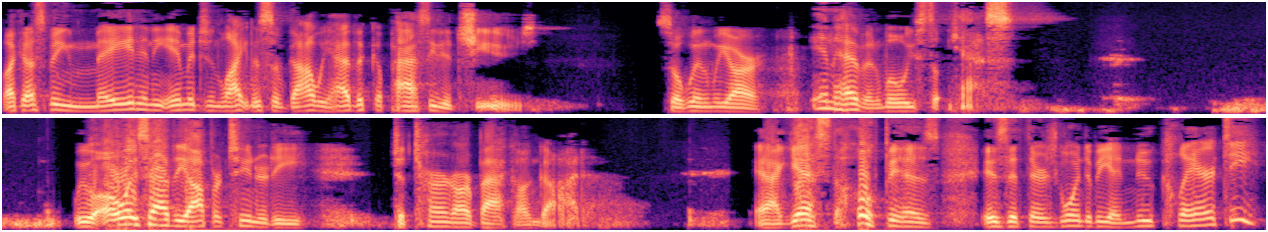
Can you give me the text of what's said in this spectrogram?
Like us being made in the image and likeness of God, we have the capacity to choose. So when we are in heaven, will we still? Yes. We will always have the opportunity to turn our back on God. And I guess the hope is, is that there's going to be a new clarity,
